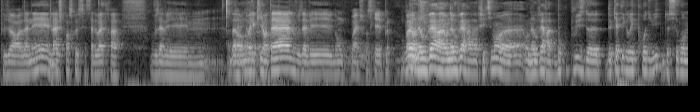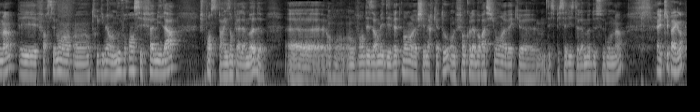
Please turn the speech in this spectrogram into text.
plusieurs années, là, je pense que ça doit être vous avez, bah, une nouvelle clientèle, vous avez donc ouais, je pense qu'il y a plein. Ouais, on a ouvert, on a ouvert effectivement, euh, on a ouvert à beaucoup plus de, de, catégories de produits de seconde main et forcément en, entre guillemets en ouvrant ces familles-là, je pense par exemple à la mode. Euh, on, vend désormais des vêtements euh, chez Mercato. On le fait en collaboration avec des spécialistes de la mode de seconde main. Avec qui par exemple?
